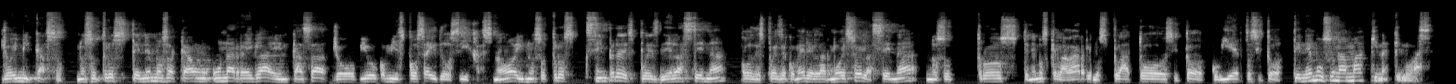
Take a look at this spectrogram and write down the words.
yo en mi caso, nosotros tenemos acá una regla en casa, yo vivo con mi esposa y dos hijas, ¿no? Y nosotros siempre después de la cena o después de comer el almuerzo de la cena, nosotros tenemos que lavar los platos y todo, cubiertos y todo. Tenemos una máquina que lo hace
